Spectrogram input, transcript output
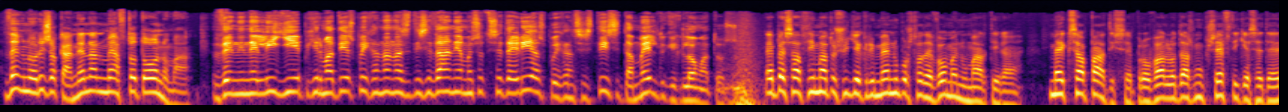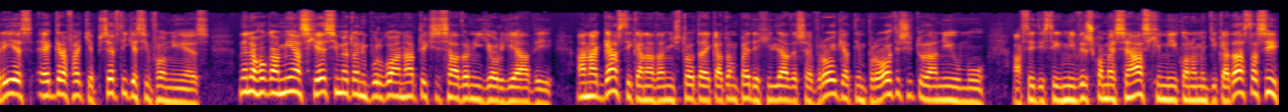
δεν γνωρίζω κανέναν με αυτό το όνομα. Δεν είναι λίγοι οι επιχειρηματίες που είχαν αναζητήσει δάνεια μέσω της εταιρείας που είχαν συστήσει τα μέλη του κυκλώματος. Έπεσα θύμα του συγκεκριμένου προστατευόμενου μάρτυρα. Με εξαπάτησε, προβάλλοντας μου ψεύτικες εταιρείες, έγγραφα και ψεύτικες συμφωνίες. Δεν έχω καμία σχέση με τον Υπουργό Ανάπτυξης Άδωνη Γεωργιάδη. Αναγκάστηκα να δανειστώ τα 105.000 ευρώ για την προώθηση του δανείου μου. Αυτή τη στιγμή βρίσκομαι σε άσχημη οικονομική κατάσταση,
